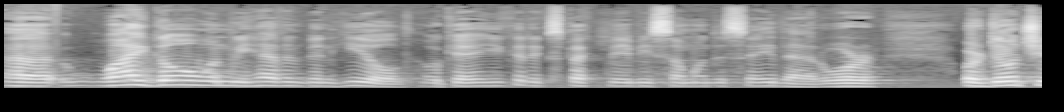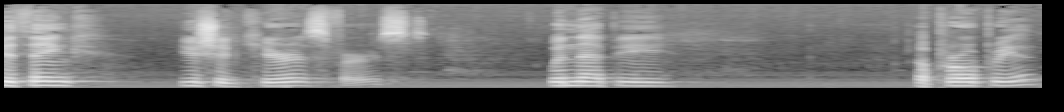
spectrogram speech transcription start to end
uh, why go when we haven't been healed? Okay, you could expect maybe someone to say that. Or, or don't you think you should cure us first? Wouldn't that be appropriate?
